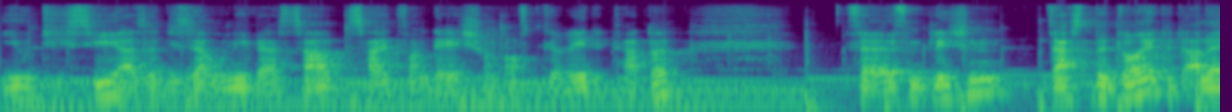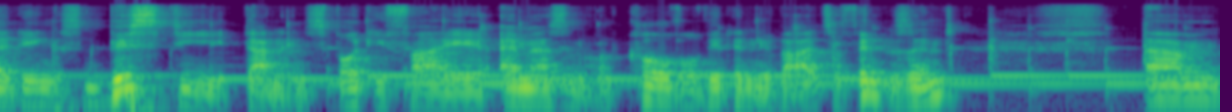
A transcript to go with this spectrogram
UTC, also dieser Universalzeit, von der ich schon oft geredet hatte, veröffentlichen. Das bedeutet allerdings, bis die dann in Spotify, Amazon und Co., wo wir denn überall zu finden sind, ähm,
